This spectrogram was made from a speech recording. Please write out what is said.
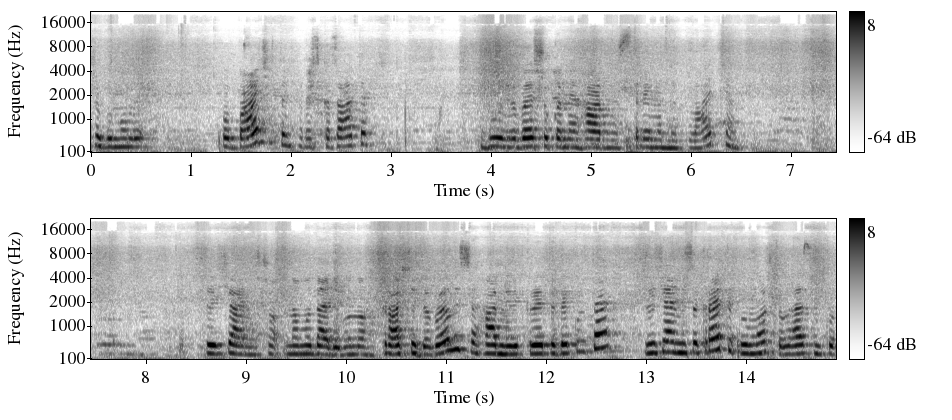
щоб ви могли побачити, розказати. Дуже вишукане, гарне, стримане плаття. Звичайно, що на моделі воно краще дивилося, гарно відкрите декольте. Звичайно, секретик ви можете легесенько,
